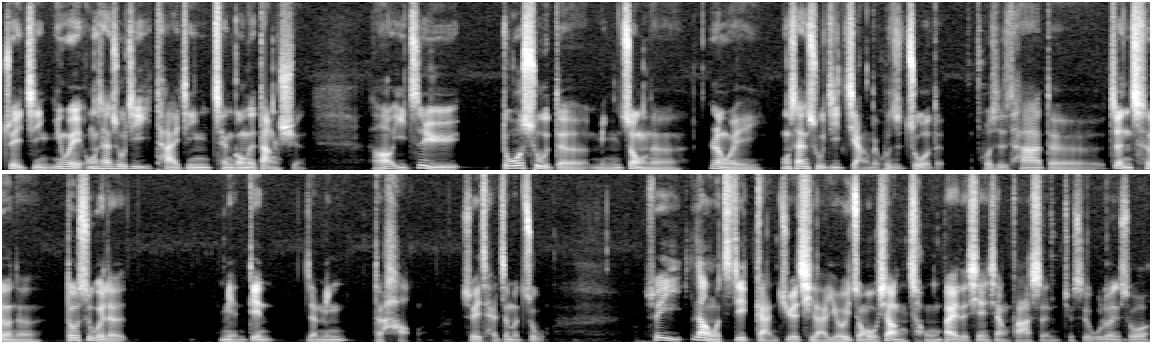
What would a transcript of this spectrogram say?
最近，因为翁山书记他已经成功的当选，然后以至于多数的民众呢认为翁山书记讲的或是做的，或是他的政策呢，都是为了。缅甸人民的好，所以才这么做，所以让我自己感觉起来有一种偶像崇拜的现象发生。就是无论说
